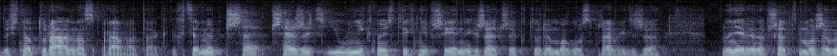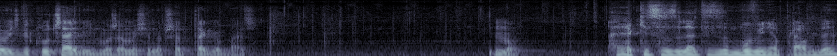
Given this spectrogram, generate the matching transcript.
Dość naturalna sprawa, tak. Chcemy prze, przeżyć i uniknąć tych nieprzyjemnych rzeczy, które mogą sprawić, że, no nie wiem, na przykład możemy być wykluczeni, możemy się na przykład tego bać. No, A jakie są zalety z mówienia prawdy?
